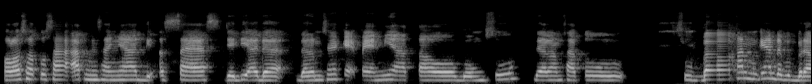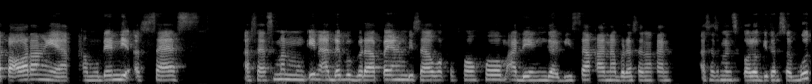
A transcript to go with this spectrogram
kalau suatu saat misalnya di assess, jadi ada dalam misalnya kayak Penny atau Bongsu dalam satu subak kan mungkin ada beberapa orang ya, kemudian di assess assessment mungkin ada beberapa yang bisa work from home, ada yang nggak bisa karena berdasarkan asesmen psikologi tersebut.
